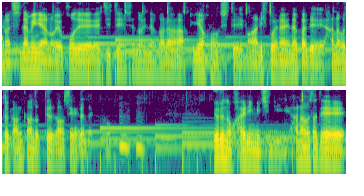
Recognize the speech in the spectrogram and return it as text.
今ちなみにあの横で自転車乗りながらイヤホンして周り聞こえない中で鼻歌ガンガン歌ってる男性がいるんだけどうんうん。夜の帰り道に鼻歌で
